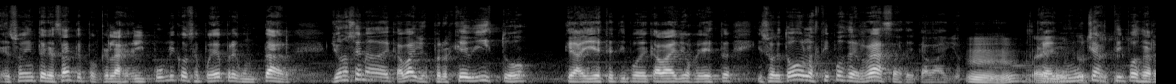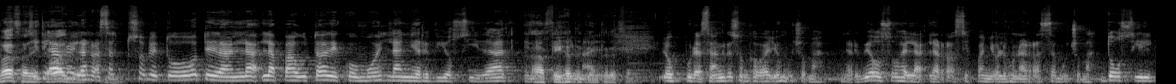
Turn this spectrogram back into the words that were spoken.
Eso es interesante porque el público se puede preguntar, yo no sé nada de caballos, pero es que he visto que hay este tipo de caballos, esto, y sobre todo los tipos de razas de caballos. que hay, muchos tipos de razas de caballos. Sí, claro, y las razas sobre todo te dan la, pauta de cómo es la nerviosidad en Ah, fíjate qué interesante. Los purasangres son caballos mucho más nerviosos, la, raza española es una raza mucho más dócil,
